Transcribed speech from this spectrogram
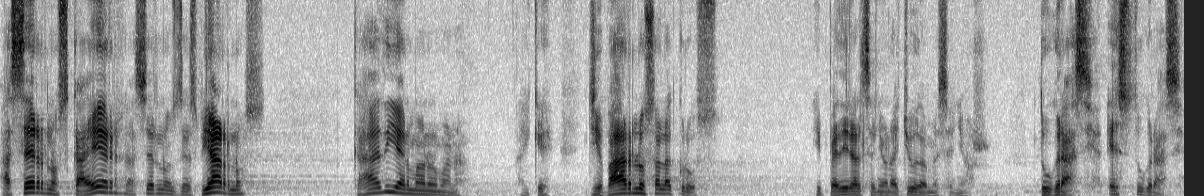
hacernos caer, hacernos desviarnos. Cada día, hermano, hermana, hay que llevarlos a la cruz y pedir al Señor, ayúdame, Señor. Tu gracia, es tu gracia,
